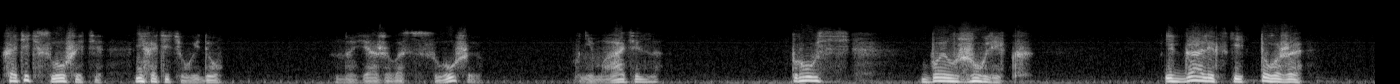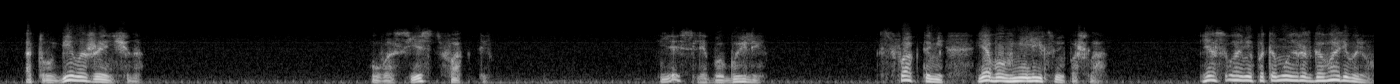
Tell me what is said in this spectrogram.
Хотите, слушайте, не хотите, уйду. Но я же вас слушаю. Внимательно. Прусь был жулик. И Галицкий тоже отрубила женщина. У вас есть факты? Если бы были. С фактами я бы в милицию пошла. Я с вами потому и разговариваю,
